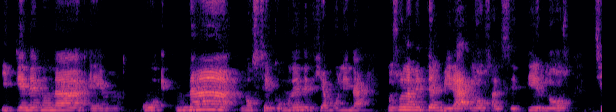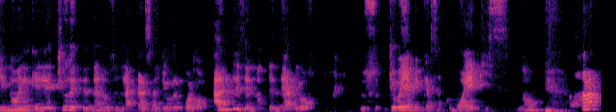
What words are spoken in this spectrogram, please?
y tienen una, em, una, no sé, como una energía muy linda, no solamente al mirarlos, al sentirlos, sino el, el hecho de tenerlos en la casa. Yo recuerdo, antes de no tenerlos, pues, yo veía mi casa como X, ¿no? Ajá.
